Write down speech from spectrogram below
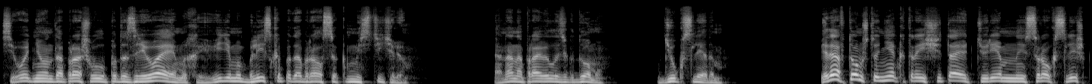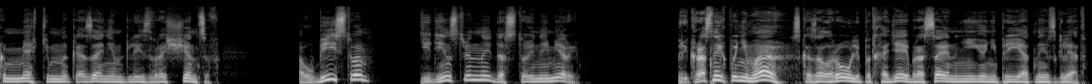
Сегодня он допрашивал подозреваемых и, видимо, близко подобрался к мстителю. Она направилась к дому. Дюк следом. Беда в том, что некоторые считают тюремный срок слишком мягким наказанием для извращенцев, а убийство — единственной достойной мерой. «Прекрасно их понимаю», — сказал Роули, подходя и бросая на нее неприятный взгляд.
